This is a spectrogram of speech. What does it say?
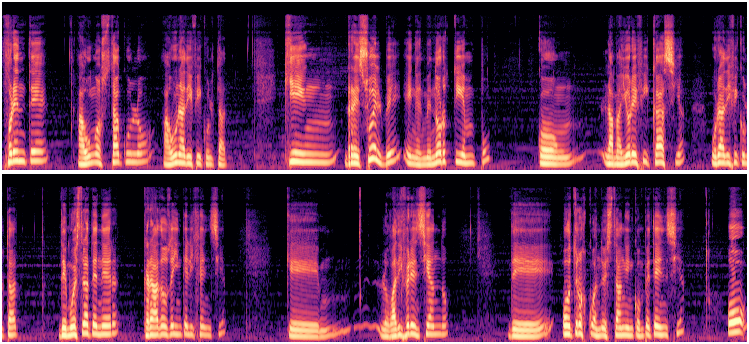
frente a un obstáculo, a una dificultad. Quien resuelve en el menor tiempo, con la mayor eficacia, una dificultad, demuestra tener grados de inteligencia que mm, lo va diferenciando de otros cuando están en competencia o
